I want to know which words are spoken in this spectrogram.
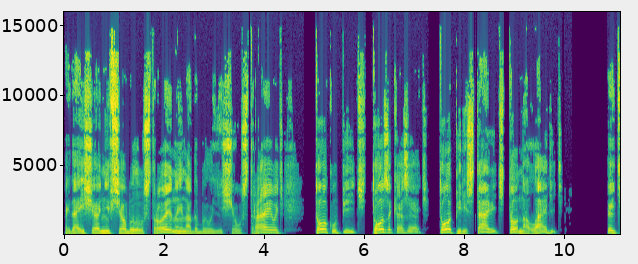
когда еще не все было устроено, и надо было еще устраивать, то купить, то заказать, то переставить, то наладить. Хоть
